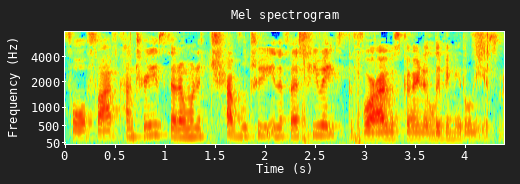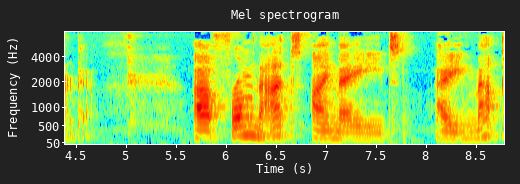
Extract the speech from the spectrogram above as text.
four or five countries that I want to travel to in the first few weeks before I was going to live in Italy as an au pair. Uh, from that, I made a map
